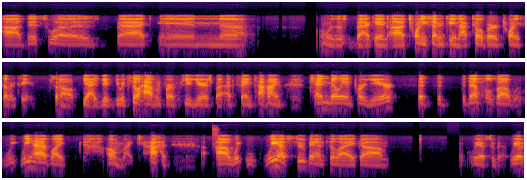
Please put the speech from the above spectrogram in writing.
Uh, this was back in uh, when was this? Back in uh, 2017, October 2017. So yeah, you you would still have him for a few years, but at the same time, ten million per year. The the the Devils, uh, we we have like, oh my god, uh, we we have Subban to like um, we have Subban we have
